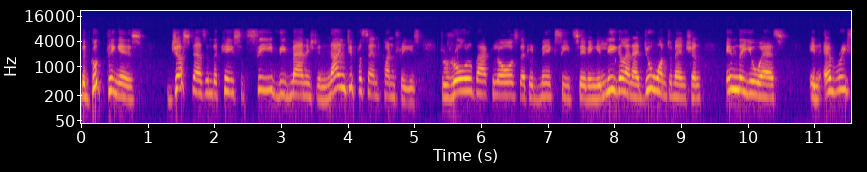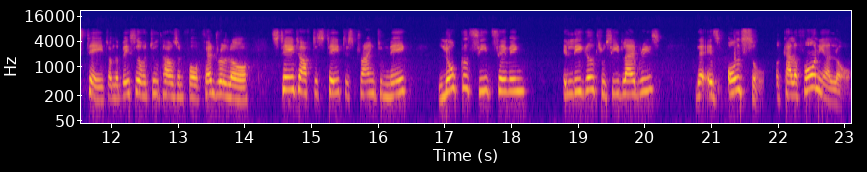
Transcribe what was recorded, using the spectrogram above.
The good thing is just as in the case of seed, we've managed in 90% countries to roll back laws that would make seed saving illegal. And I do want to mention in the US, in every state, on the basis of a 2004 federal law, state after state is trying to make local seed saving illegal through seed libraries. There is also a California law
